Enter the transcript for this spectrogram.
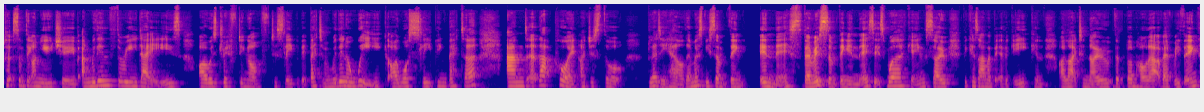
put something on YouTube, and within three days, I was drifting off to sleep a bit better. And within a week, I was sleeping better. And at that point, I just thought, bloody hell, there must be something in this. There is something in this. It's working. So, because I'm a bit of a geek and I like to know the bumhole out of everything,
